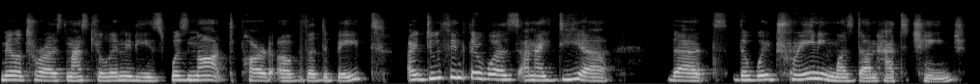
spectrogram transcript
militarized masculinities was not part of the debate. I do think there was an idea that the way training was done had to change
